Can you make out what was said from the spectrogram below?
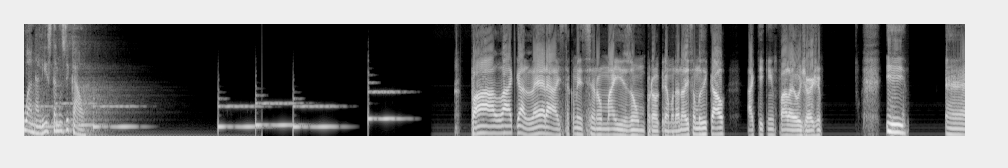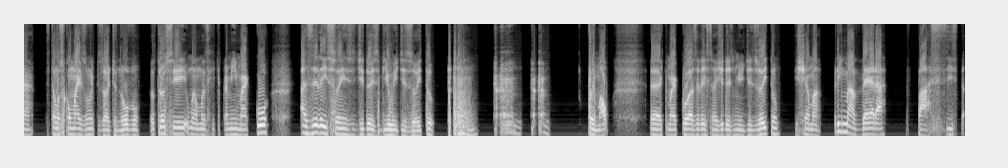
O analista musical. Fala galera, está começando mais um programa da Analista Musical. Aqui quem fala é o Jorge. E é, estamos com mais um episódio novo. Eu trouxe uma música que para mim marcou as eleições de 2018. Foi mal. É, que marcou as eleições de 2018. Que chama Primavera Fascista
